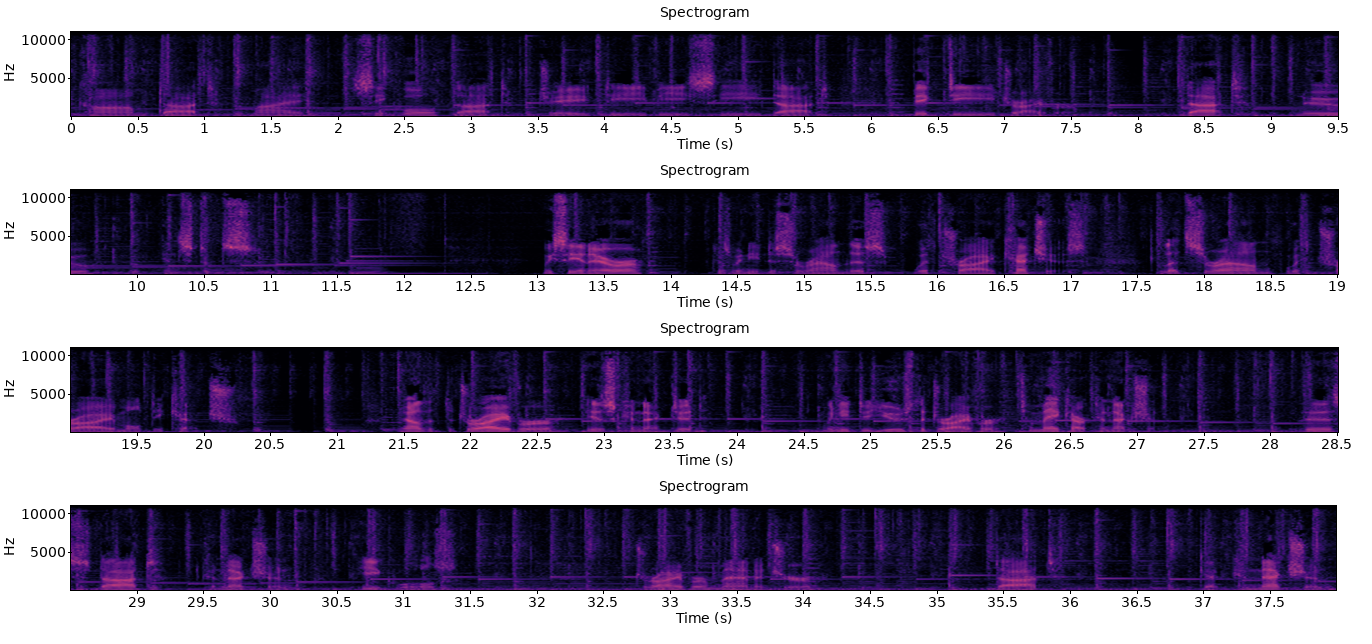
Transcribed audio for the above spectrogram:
com dot mysql dot jdbc dot big D driver dot new instance. We see an error because we need to surround this with try catches. Let's surround with try multi-catch. Now that the driver is connected, we need to use the driver to make our connection. This dot connection equals driver manager dot get connection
